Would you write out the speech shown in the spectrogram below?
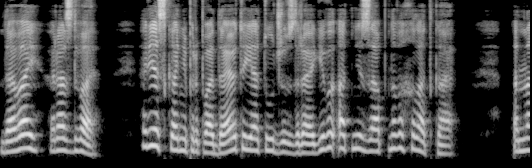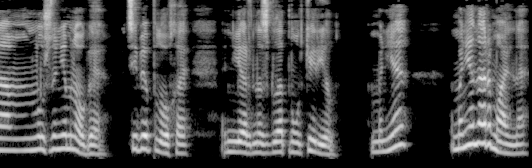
Давай, раз-два». Резко они пропадают, и я тут же вздрагиваю от внезапного холодка. «Нам нужно немного. Тебе плохо», — нервно сглотнул Кирилл. «Мне? Мне нормально».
